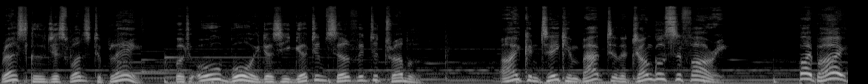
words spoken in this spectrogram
Rascal just wants to play, but oh boy does he get himself into trouble. I can take him back to the jungle safari. Bye bye.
